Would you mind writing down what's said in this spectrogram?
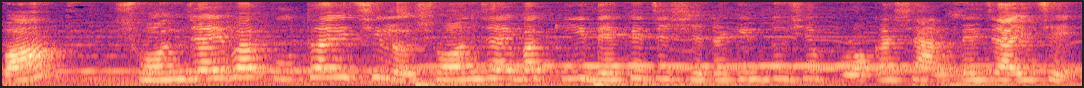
বা সঞ্জয় বা কোথায় ছিল? সঞ্জয় বা কি দেখেছে সেটা কিন্তু সে প্রকাশে আনতে চাইছে।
